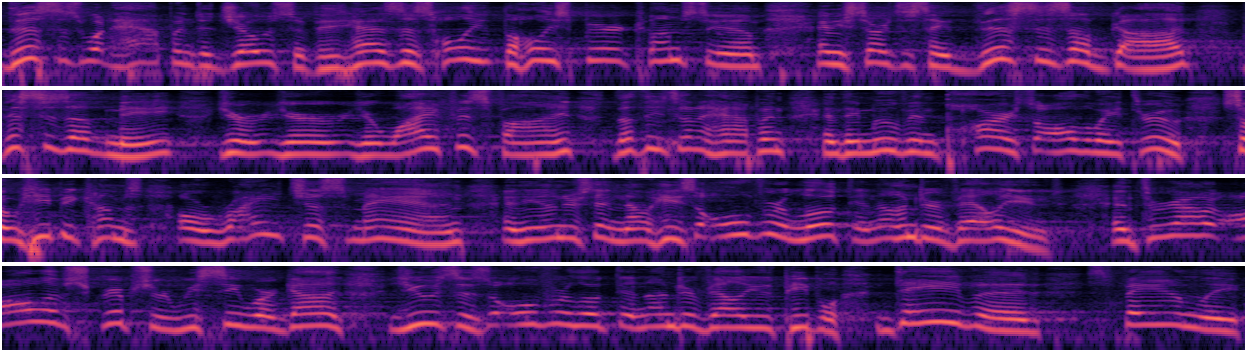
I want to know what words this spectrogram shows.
This is what happened to Joseph. He has this Holy, the Holy Spirit comes to him and he starts to say, this is of God, this is of me, your, your, your wife is fine, nothing's gonna happen. And they move in parts all the way through. So he becomes a righteous man and he understands now he's overlooked and undervalued. And throughout all of Scripture, we see where God uses overlooked and undervalued people. David's family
